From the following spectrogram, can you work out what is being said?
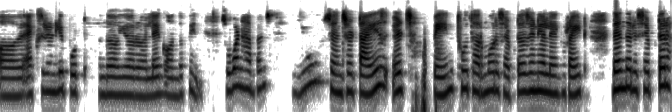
uh, accidentally put the your uh, leg on the pin so what happens? You sensitize its pain through thermoreceptors in your leg right? Then the receptor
